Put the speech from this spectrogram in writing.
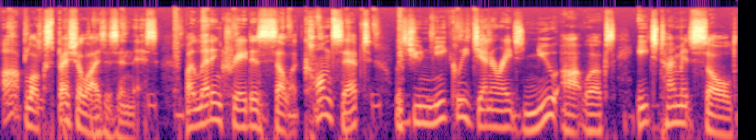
Art Blocks specializes in this by letting creators sell a concept which uniquely generates new artworks each time it's sold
